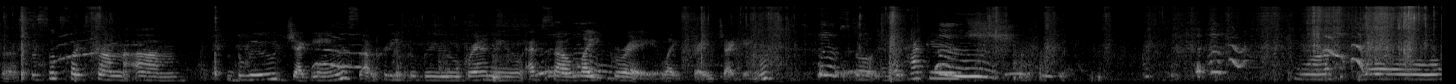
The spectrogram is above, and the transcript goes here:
what is looks like some um, blue jeggings, a pretty blue, brand new XL light gray, light gray jeggings. Still in the package. More floral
